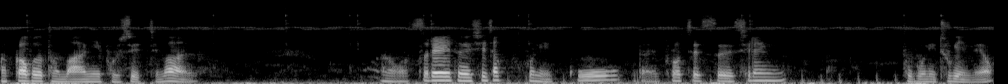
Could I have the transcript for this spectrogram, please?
아까보다 더 많이 볼 수 있지만 어, 스레드 시작 부분이 있고 그다음에 프로세스 실행 부분이 두 개 있네요.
